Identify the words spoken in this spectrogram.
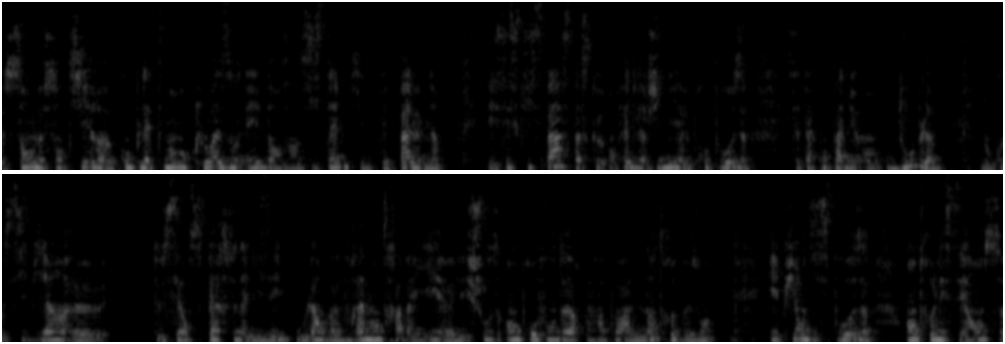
sans me sentir complètement cloisonnée dans un système qui n'était pas le mien. Et c'est ce qui se passe parce que, en fait, Virginie, elle propose cet accompagnement double, donc aussi bien de séances personnalisées, où là, on va vraiment travailler les choses en profondeur par rapport à notre besoin. Et puis on dispose entre les séances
